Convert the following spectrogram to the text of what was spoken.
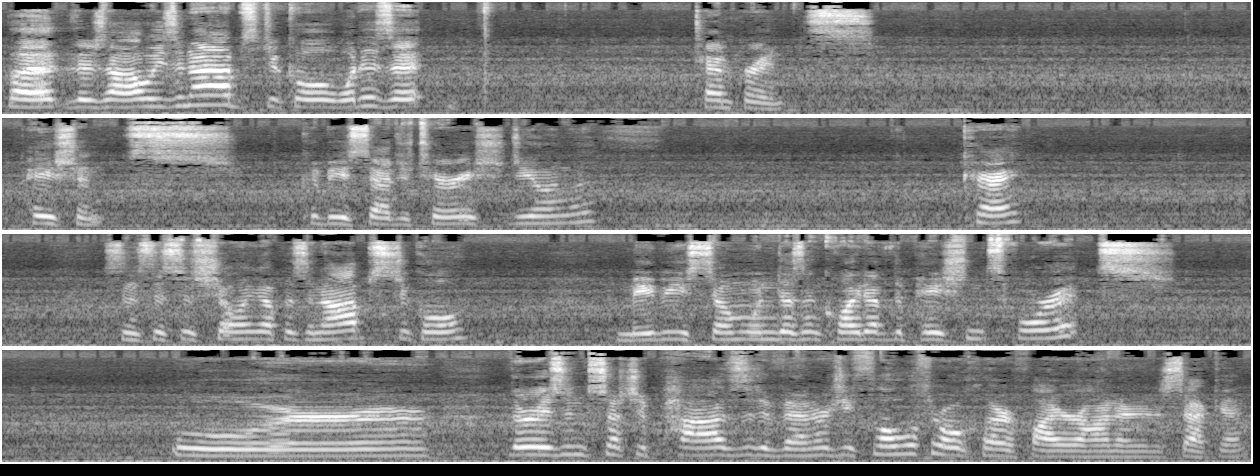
But there's always an obstacle. What is it? Temperance. Patience. Could be a Sagittarius you're dealing with. Okay. Since this is showing up as an obstacle, maybe someone doesn't quite have the patience for it. Or there isn't such a positive energy flow. We'll throw a clarifier on it in a second.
